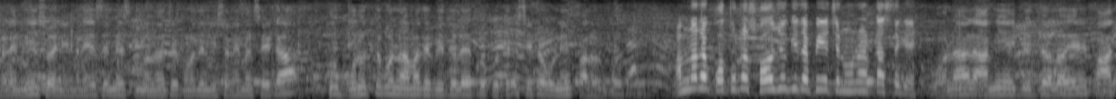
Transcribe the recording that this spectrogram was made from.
মানে মিস হয়নি মানে এস এম এস মনে হচ্ছে কোনো দিন মিস হয়নি। এবং সেটা খুব গুরুত্বপূর্ণ আমাদের বিদ্যালয়ের পক্ষ থেকে সেটা উনি পালন করতেন। আপনারা কতটা সহযোগিতা পেয়েছেন ওনার কাছ থেকে? ওনার আমি এই বিদ্যালয়ে পাঁচ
